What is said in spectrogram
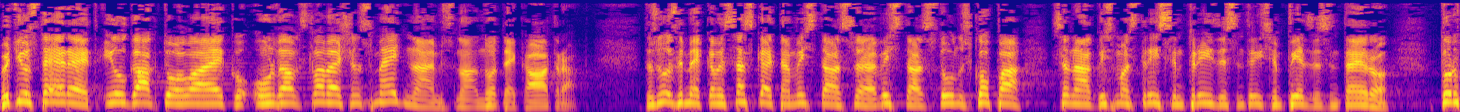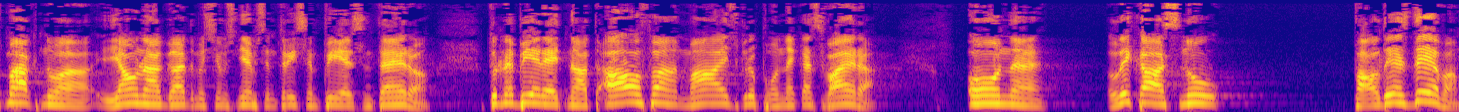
Bet jūs tērējat ilgāk to laiku, un vēl slavēšanas mēģinājums notiek ātrāk. Tas nozīmē, ka mēs saskaitām visas tās, eh, visas tās stundas kopā, sanāk vismaz 330, 350 eiro. Turpmāk no jaunā gada mēs jums ņemsim 350 eiro. Tur nebija ierēķināta alfa, mājas grupa un nekas vairāk. Un uh, likās, nu, paldies Dievam,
